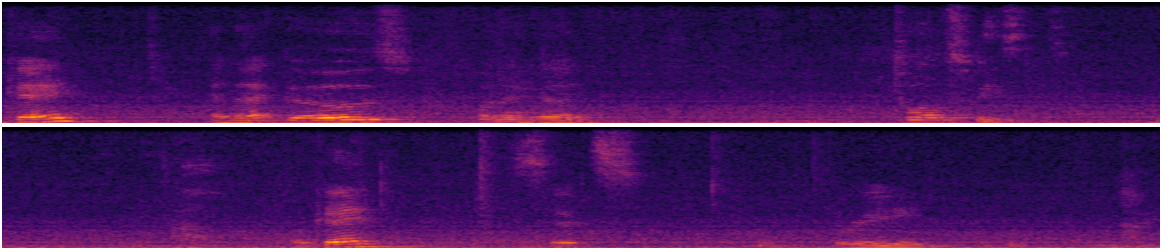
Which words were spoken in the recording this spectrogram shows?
Okay? And that goes, when I had 12 species. Oh. Okay? Six, three, nine.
